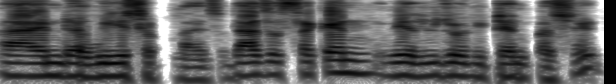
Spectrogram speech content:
and uh, we supply. So that's the second, we are usually 10%.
